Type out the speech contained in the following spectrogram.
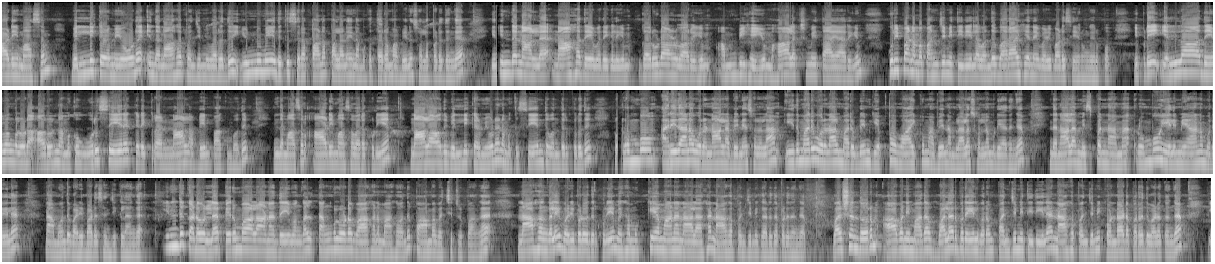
ஆடி மாதம் வெள்ளிக்கிழமையோடு இந்த நாகப்பஞ்சமி வர்றது வருது இன்னுமே இதுக்கு சிறப்பான பலனை நமக்கு தரும் அப்படின்னு சொல்லப்படுதுங்க. இந்த நாளில் நாக தேவதைகளையும் கருடாழ்வாரையும் அம்பிகையும் மகாலட்சுமி தாயாரையும் குறிப்பாக நம்ம பஞ்சமி தேதியில் வந்து வராகியனை வழிபாடு செய்கிறவங்க இருப்போம். இப்படி எல்லா தெய்வங்களோட அருள் நமக்கு ஒரு சேர கிடைக்கிற நாள் அப்படின்னு பார்க்கும்போது இந்த மாதம் ஆடி மாதம் வரக்கூடிய நாலாவது வெள்ளிக்கிழமையோடு நமக்கு சேர்ந்து வந்திருக்கிறது. ரொம்பவும் அரிதான ஒரு நாள் அப்படின்னே சொல்லலாம். இது மாதிரி ஒரு நாள் மறுபடியும் எப்போ வாய்க்கும் அப்படின்னு நம்மளால் சொல்ல முடியாதுங்க. இந்த நாளை மிஸ் பண்ணாமல் ரொம்ப எளிமையான முறையில் நாம் வந்து வழிபாடு செஞ்சுக்கலாங்க. இந்து கடவுளில் பெரும்பாலான தெய்வங்கள் தங்களோட வாகனமாக வந்து பாம்பை வச்சிட்ருப்பாங்க நாகங்களை வழிபடுவதற்குரிய மிக முக்கியமான நாளாக நாகப்பஞ்சமி கருதப்படுதுங்க. வருஷந்தோறும் ஆவணி மாத வளர்பிறையில் வரும் பஞ்சமி திதியில் நாகப்பஞ்சமி கொண்டாடப்படுறது வழக்கங்க.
